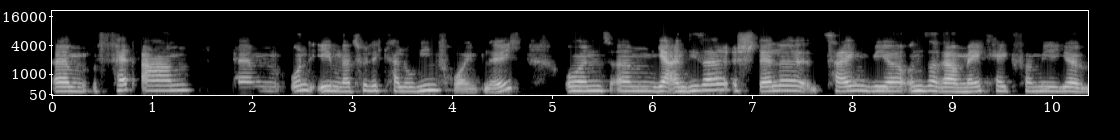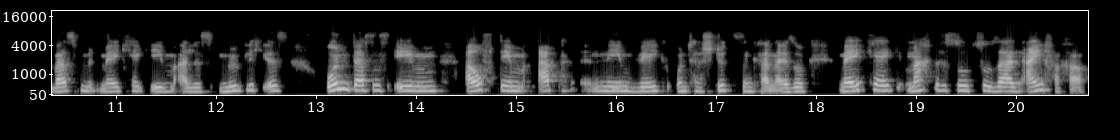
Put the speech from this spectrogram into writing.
ähm, fettarm ähm, und eben natürlich kalorienfreundlich. Und ähm, ja, an dieser Stelle zeigen wir unserer Make-Cake-Familie, was mit Make-Cake eben alles möglich ist und dass es eben auf dem Abnehmweg unterstützen kann. Also Make-Cake macht es sozusagen einfacher.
